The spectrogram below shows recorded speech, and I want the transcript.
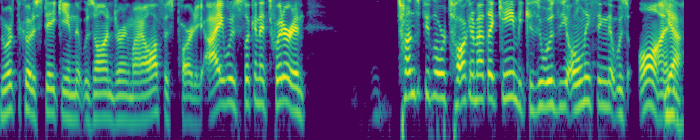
North Dakota State game that was on during my office party, I was looking at Twitter and tons of people were talking about that game because it was the only thing that was on. Yeah.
